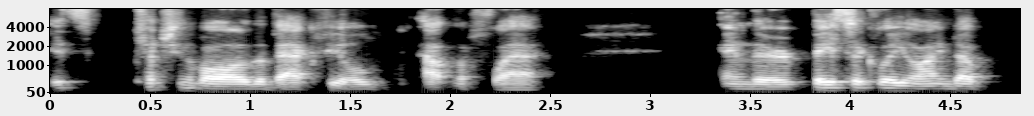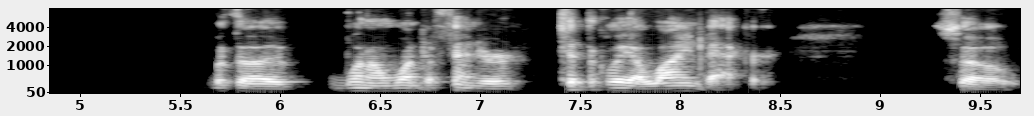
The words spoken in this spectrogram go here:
it's catching the ball out of the backfield out in the flat and they're basically lined up with a one-on-one defender, typically a linebacker. So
